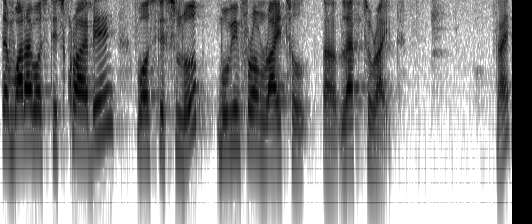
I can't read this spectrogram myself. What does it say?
Then what I was describing was this loop moving from right to uh, left to right, right?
